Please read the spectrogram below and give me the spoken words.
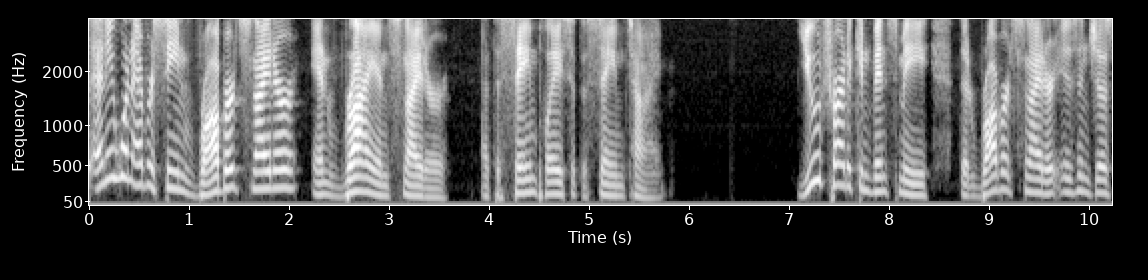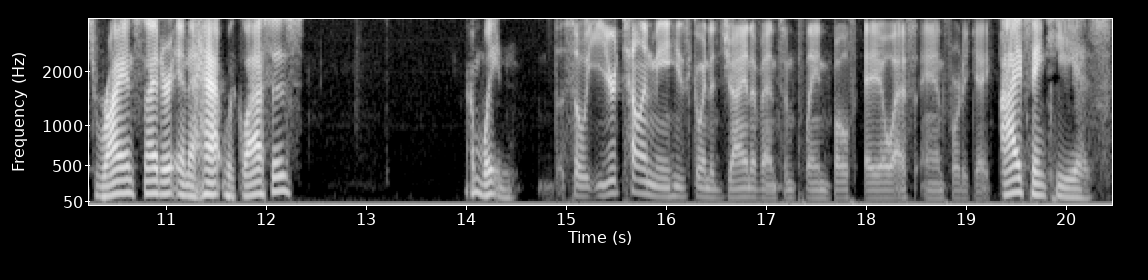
anyone ever seen Robert Snyder and Ryan Snyder at the same place at the same time? You try to convince me that Robert Snyder isn't just Ryan Snyder in a hat with glasses. I'm waiting. So you're telling me he's going to giant events and playing both AOS and 40k? I think he is.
